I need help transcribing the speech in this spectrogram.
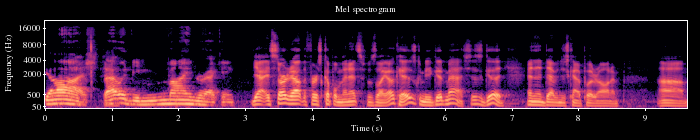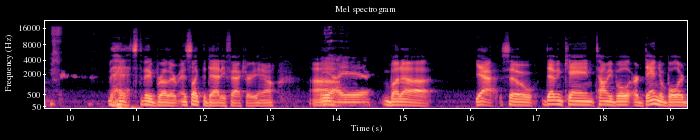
gosh, that yeah. would be mind wrecking. Yeah, it started out the first couple minutes was like, okay, this is gonna be a good match. This is good, and then Devin just kind of put it on him. Um, it's the big brother. It's like the daddy factor, you know. Uh, yeah, yeah, yeah. But uh, yeah. So Devin Kane, Tommy Bull or Daniel Bullard.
